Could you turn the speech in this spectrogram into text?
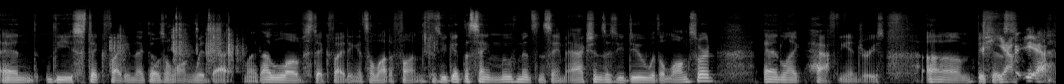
and the stick fighting that goes along with that. Like, I love stick fighting; it's a lot of fun because you get the same movements and same actions as you do with a long sword, and like half the injuries. Um, because Yeah. yeah.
